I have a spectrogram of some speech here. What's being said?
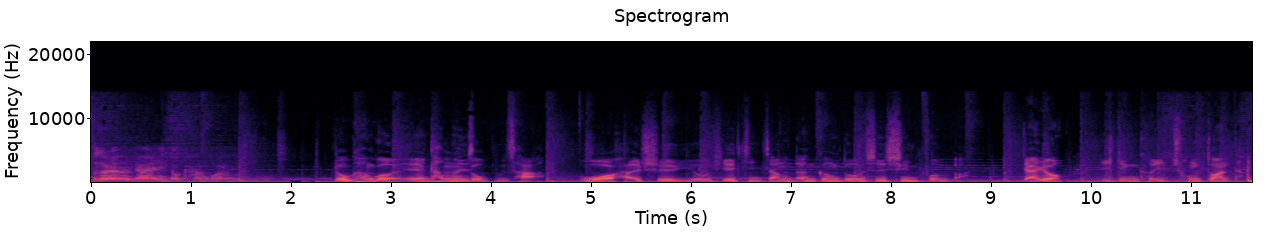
四个人的表演你都看过了吗？都看过，因为他们都不差，我还是有些紧张，但更多是兴奋吧。加油，一定可以冲断的。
